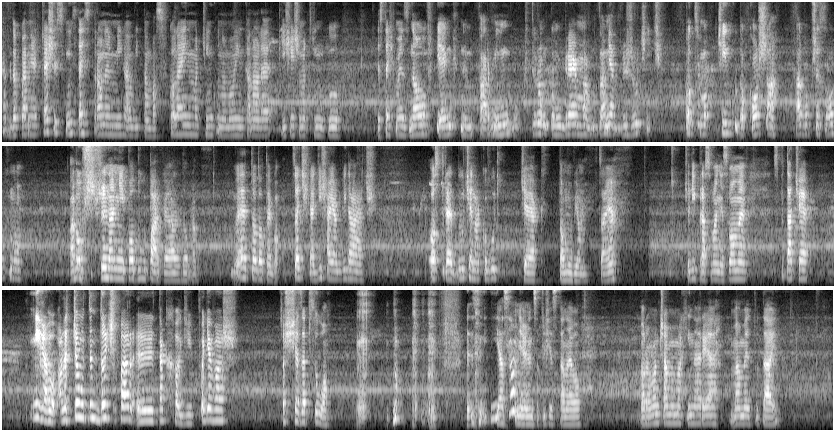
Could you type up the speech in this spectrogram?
Tak, dokładnie. Cześć wszystkim z tej strony Michał, witam Was w kolejnym odcinku na moim kanale. W dzisiejszym odcinku jesteśmy znowu w pięknym farmingu, którą tą grę mam zamiar wyrzucić po tym odcinku do kosza, albo przez okno, albo przynajmniej pod łuparkę, ale dobra. E, To do tego. Co dzisiaj? Dzisiaj jak widać ostre ducie na kogucie, jak to mówią, co nie? Czyli prasowanie słomy. Spytacie, Michał, ale czemu ten Deutschfar y, tak chodzi? Ponieważ coś się zepsuło. ja sam nie wiem, co tu się stanęło. Dobra, włączamy machinerię. Mamy tutaj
